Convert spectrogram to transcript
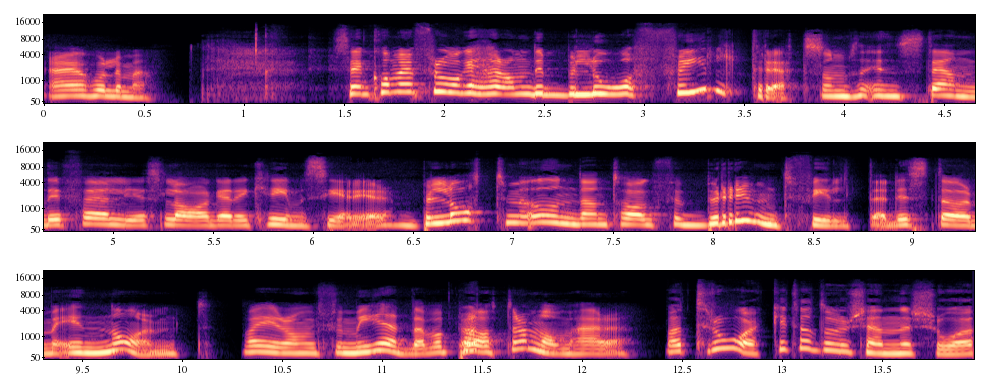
Ja, jag håller med. Sen kommer en fråga här om det blå filtret som en ständig följeslagare i krimserier. Blått med undantag för brunt filter, det stör mig enormt. Vad är det de vill förmedla? Vad pratar de om här? Vad tråkigt att de känner så.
